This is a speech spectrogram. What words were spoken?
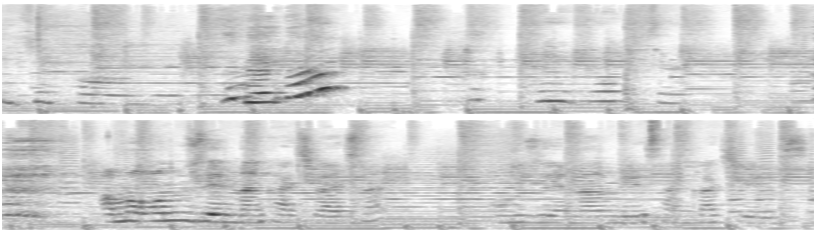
İki puan. Neden? Çünkü çok güzel. Ama 10 üzerinden kaç versen? 10 üzerinden verirsen kaç verirsin?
